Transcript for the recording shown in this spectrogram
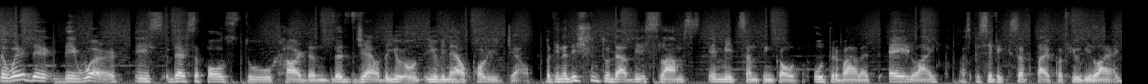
The way they, they work is they're supposed to harden the gel, the UV nail polish gel. But in addition to that, these lamps emit something called ultraviolet A light, a specific subtype of UV light,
